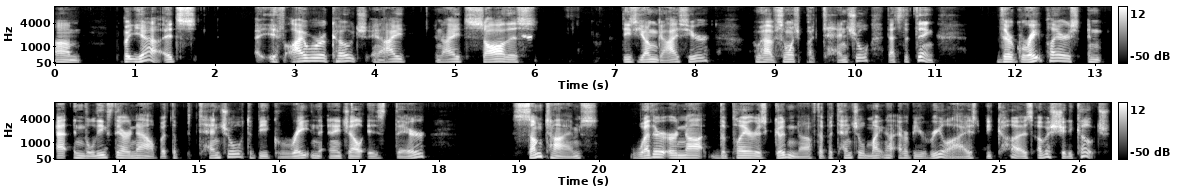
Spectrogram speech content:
Um, but yeah, it's if I were a coach and I and I saw this these young guys here who have so much potential, that's the thing they're great players in at, in the leagues they are now, but the potential to be great in the NHL is there. Sometimes, whether or not the player is good enough, the potential might not ever be realized because of a shitty coach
